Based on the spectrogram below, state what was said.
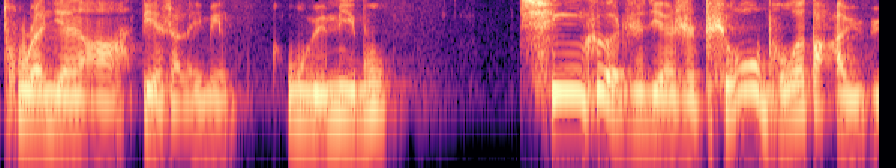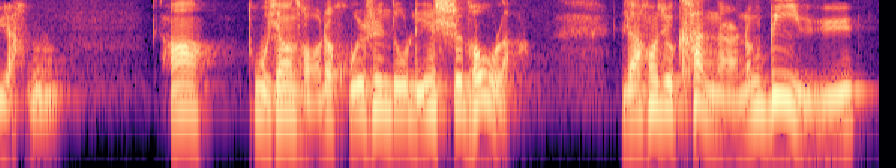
突然间啊，电闪雷鸣，乌云密布，顷刻之间是瓢泼大雨呀！啊，杜香草这浑身都淋湿透了，然后就看哪能避雨，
